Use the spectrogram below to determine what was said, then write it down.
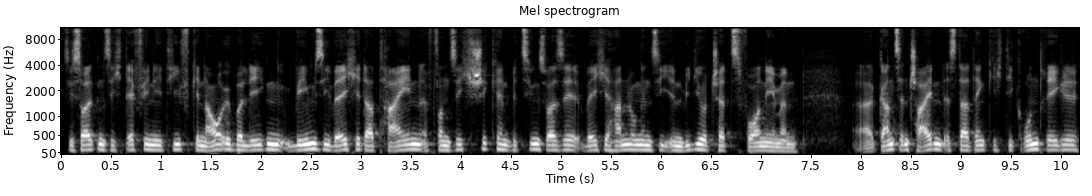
Sie sollten sich definitiv genau überlegen, wem Sie welche Dateien von sich schicken, beziehungsweise welche Handlungen Sie in Videochats vornehmen. Äh, ganz entscheidend ist da, denke ich, die Grundregel,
